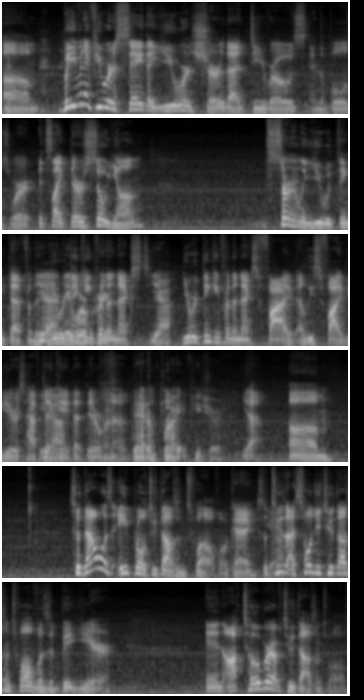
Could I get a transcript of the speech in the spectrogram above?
um, but even if you were to say that you weren't sure that D Rose and the Bulls were, it's like they're so young. Certainly, you would think that for the Yeah, you were they were thinking for the next Yeah, you were thinking for the next five at least five years, half Yeah. decade that they were gonna they had a bright future. Yeah. Um. So that was April 2012. Okay. So Yeah. two, I told you 2012 was a big year. In October of 2012,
